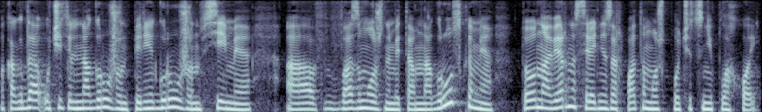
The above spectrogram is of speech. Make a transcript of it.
А когда учитель нагружен, перегружен всеми а, возможными там нагрузками, то, наверное, средняя зарплата может получиться неплохой.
